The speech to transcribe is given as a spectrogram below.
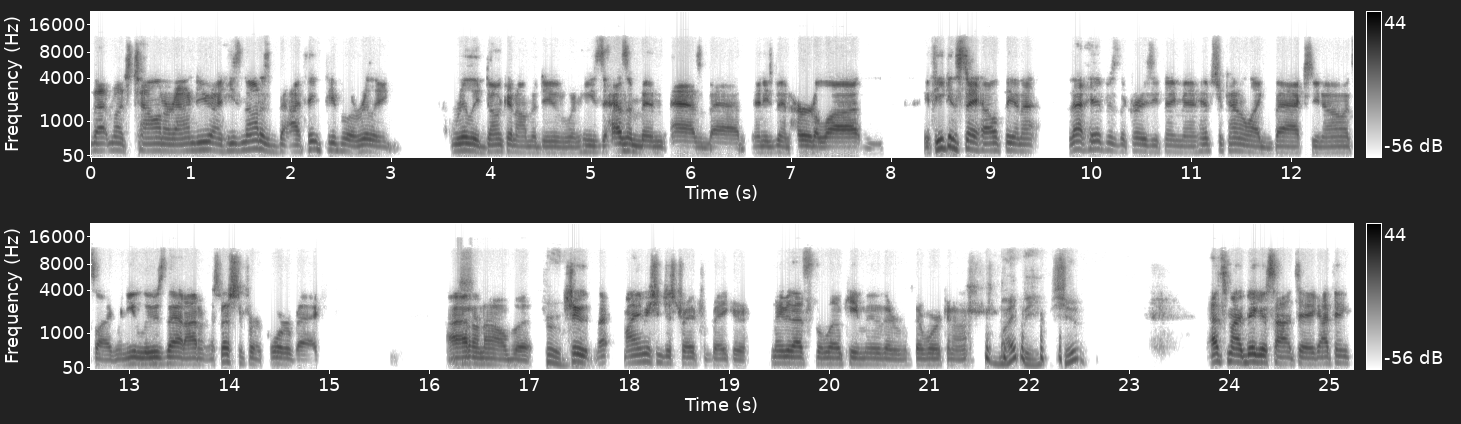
that much talent around you, and he's not as bad. I think people are really, really dunking on the dude when he's hasn't been as bad, and he's been hurt a lot. And if he can stay healthy, and that that hip is the crazy thing, man. Hips are kind of like backs, you know. It's like when you lose that, I don't, especially for a quarterback. I don't know, but True. shoot, that, Miami should just trade for Baker. Maybe that's the low key move they're they're working on. Might be. Shoot. that's my biggest hot take. I think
